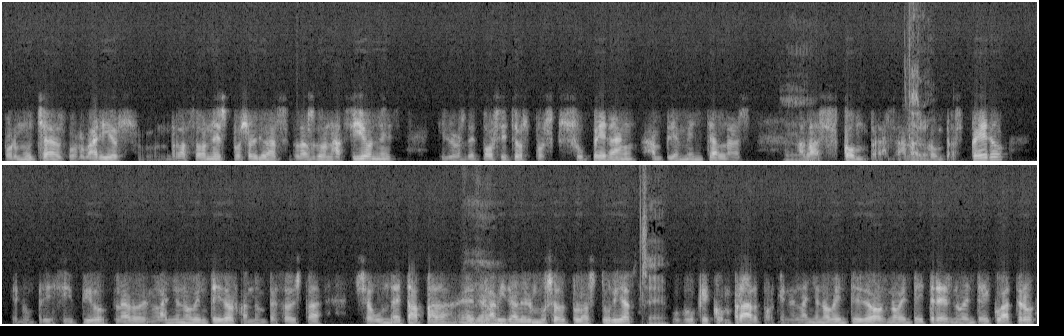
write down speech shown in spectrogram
por muchas, por varias razones, pues hoy las, las donaciones y los depósitos pues superan ampliamente a las, a las compras, a Claro. las compras. Pero en un principio, claro, en el año 92, cuando empezó esta segunda etapa eh, de la vida del Museo del Pueblo Asturias, Sí. hubo que comprar, porque en el año 92, 93, 94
